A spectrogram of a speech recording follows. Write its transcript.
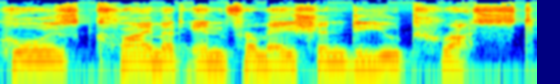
Whose climate information do you trust?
